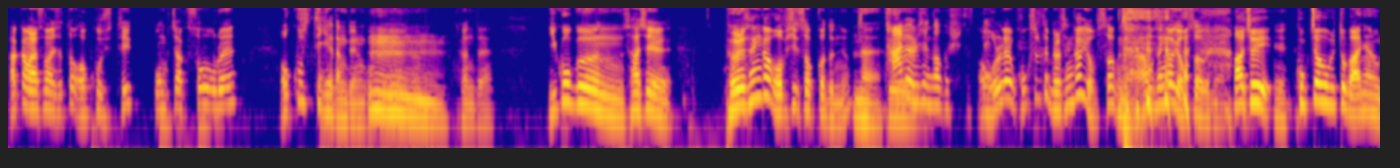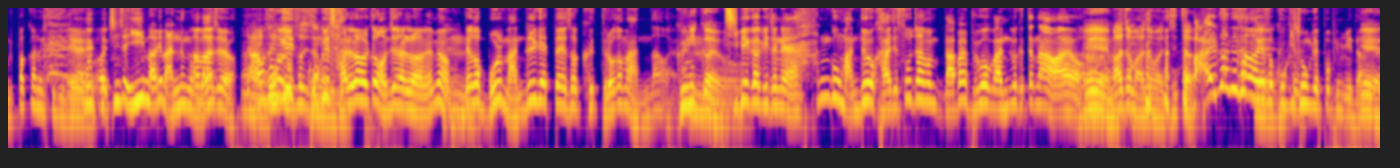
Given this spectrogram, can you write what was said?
아까 말씀하셨던 어쿠스틱, 뽕짝 소울의 어쿠스틱에 해당되는 곡이에요. 음. 그런데 이 곡은 사실 별 생각 없이 썼거든요. 네. 다 그- 별 생각 없이 썼대. 어, 원래 곡 쓸 때 별 생각이 없어. 그냥 아무 생각이 없어 그냥. 아 저희 예. 곡 작업을 또 많이 하는 우리 빡가는 PD도 아, 진짜 이 말이 맞는 아 건가요? 맞아요. 아무 생각이 없어지잖아요, 곡이 잘 나올 때는 언제 잘 나오냐면 음. 내가 뭘 만들겠다 해서 그 들어가면 안 나와요. 그니까요. 집에 가기 전에 한 곡 만들고 가지 소주 한번 나발 불고 만들면 그때 나와요. 예, 맞아, 맞아, 맞아. 진짜. 말도 안 되는 상황에서 예. 곡이 좋은 게 뽑힙니다. 예,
